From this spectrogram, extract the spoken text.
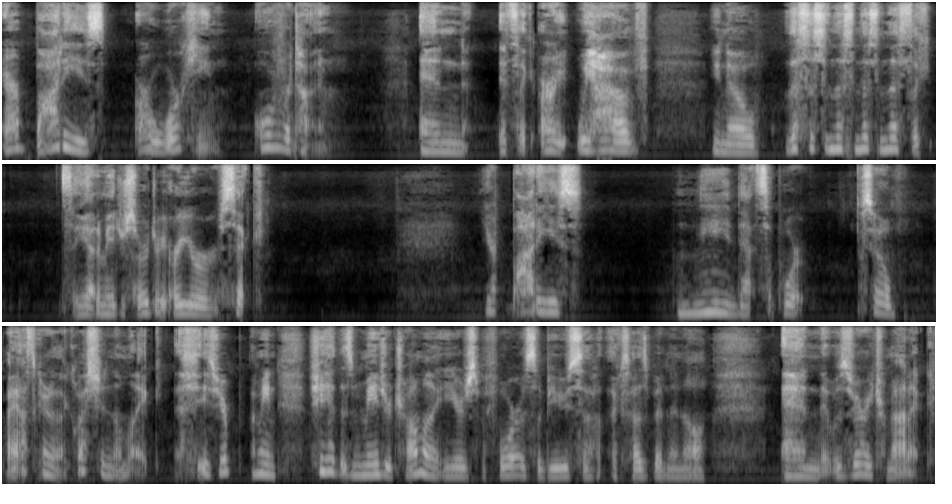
Our bodies are working overtime. And it's like, all right, we have, you know, this, this, and this, and this, and this. Like, say you had a major surgery or you're sick your bodies need that support. So by asking her that question, I'm like, is your, I mean, she had this major trauma years before, this abuse, uh, ex-husband and all, and it was very traumatic.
